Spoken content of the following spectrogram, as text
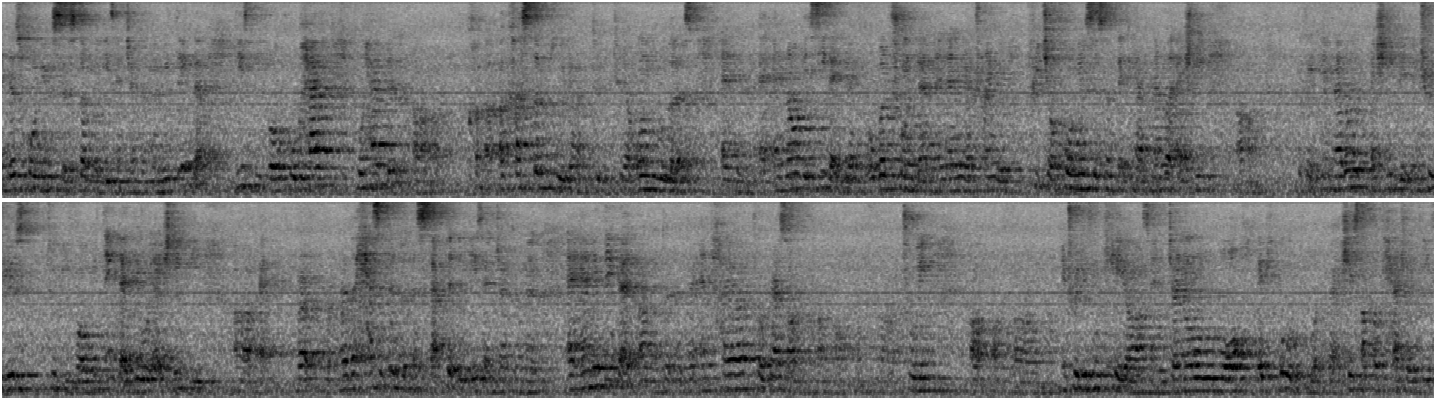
and, this whole new system, ladies and gentlemen. We think that these people who have who have been uh, accustomed to their to, to, their own rulers and, and now they see that you have overthrown them and then you are trying to preach a whole new system that they have never actually um, they have never actually been introduced to before. We think that they will actually be uh, rather hesitant to accept it, ladies and gentlemen. And, and we think that um, the, the entire progress of, of, of, of uh, throwing of, of introducing chaos and general war where people would, actually suffer casualties.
